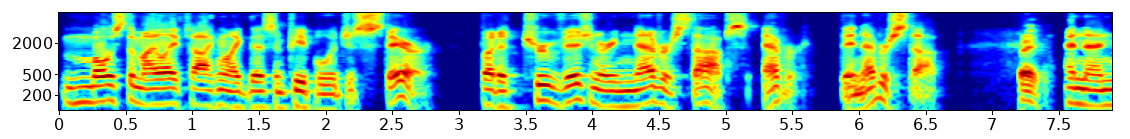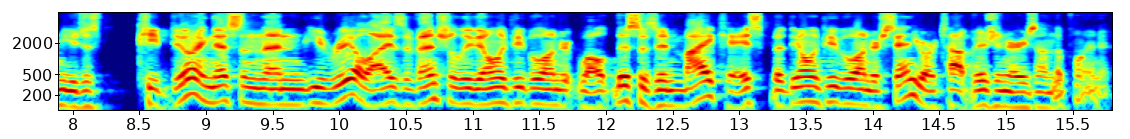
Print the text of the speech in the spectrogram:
most of my life talking like this, and people would just stare. But a true visionary never stops, ever. They never stop. Right. And then you just keep doing this, and then you realize eventually the only people under well, this is in my case, but the only people who understand you are top visionaries on the planet.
